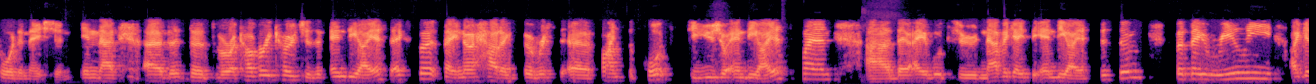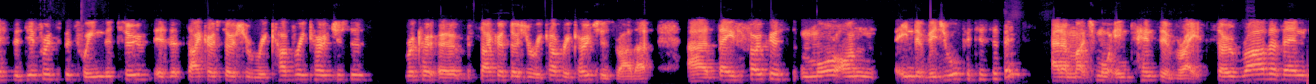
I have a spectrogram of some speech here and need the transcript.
coordination in that uh, the, the, recovery coach is an NDIS expert. They know how to uh, find support to use your NDIS plan. Uh, they're able to navigate the NDIS system. But they really, I guess, the difference between the two is that psychosocial recovery coaches reco- uh, psychosocial recovery coaches rather, uh, they focus more on individual participants at a much more intensive rate. So rather than,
